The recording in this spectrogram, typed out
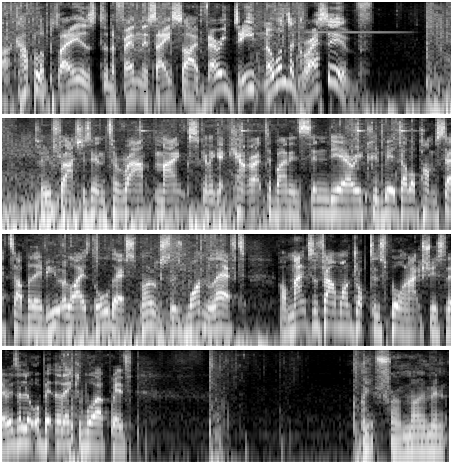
A couple of players to defend this A site very deep. No one's aggressive. Two flashes into ramp. maNkz going to get counteracted by an incendiary. Could be a double pump setup, but they've utilized all their smokes. There's one left. Oh, maNkz has found one dropped in spawn, actually, so there is a little bit that they can work with. Wait for a moment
